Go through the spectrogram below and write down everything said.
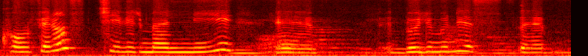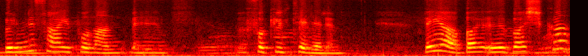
konferans çevirmenliği e, bölümüne e, bölümüne sahip olan e, fakültelere veya e, başka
